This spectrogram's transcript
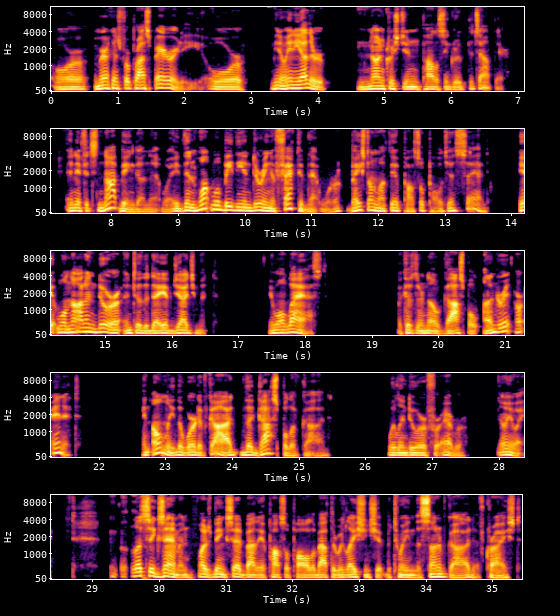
or Americans for Prosperity or you know any other non-Christian policy group that's out there. And if it's not being done that way, then what will be the enduring effect of that work based on what the apostle Paul just said? It will not endure until the day of judgment. It won't last because there's no gospel under it or in it. And only the word of God, the gospel of God, will endure forever. Anyway, let's examine what is being said by the Apostle Paul about the relationship between the Son of God, of Christ,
